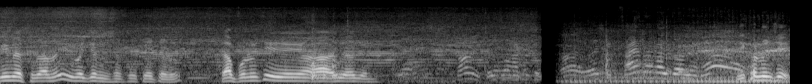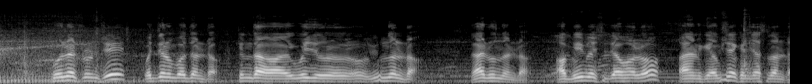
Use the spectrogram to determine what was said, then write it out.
భీమేశ్వర స్వామి ఈ వజ్రం చేశాడు. అప్పటి నుంచి ఇక్కడ నుంచి కోనేటి నుంచి వజ్రం పోద్దంట కింద ఉందంట దారి ఉందంట. ఆ భీమేశ్వర దేవంలో ఆయనకి అభిషేకం చేస్తుందంట.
